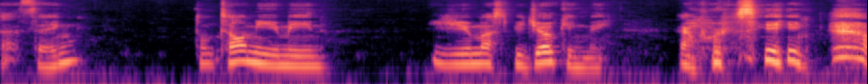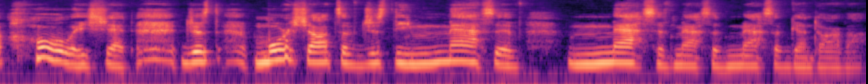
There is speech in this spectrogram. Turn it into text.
That thing? Don't tell me you mean. You must be joking me. And we're seeing, holy shit, just more shots of just the massive, massive, massive, massive Gandharva.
